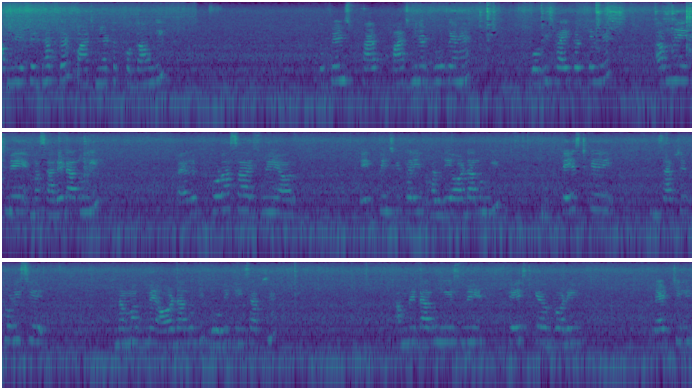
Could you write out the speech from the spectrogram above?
अब मैं इसे ढक कर पाँच मिनट तक पकाऊँगी। तो फ्रेंड्स पाँच मिनट हो गए हैं गोभी फ्राई करते हुए। अब मैं इसमें मसाले डालूँगी। पहले थोड़ा सा इसमें और एक पिंच के करीब हल्दी और डालूँगी। टेस्ट के हिसाब से थोड़ी सी नमक मैं और डालूँगी, गोभी के हिसाब से। अब मैं डालूँगी इसमें टेस्ट के according red chilli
